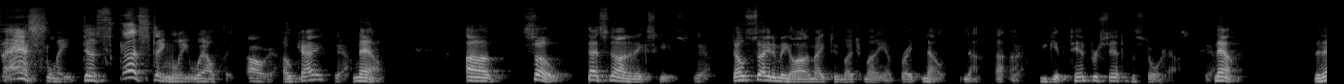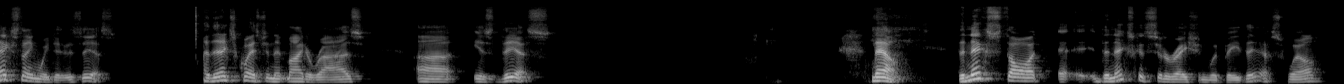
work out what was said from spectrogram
vastly, disgustingly wealthy. Oh yeah. Okay. Yeah. Now, uh, so that's not an excuse. Yeah. Don't say to me, "Oh, I make too much money." I'm afraid. No, no. Uh-uh. Yeah. You give ten percent to the storehouse. Yeah. Now, the next thing we do is this. The next question that might arise uh, is this. Now, the next thought, uh, uh, the next consideration would be this. Well,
